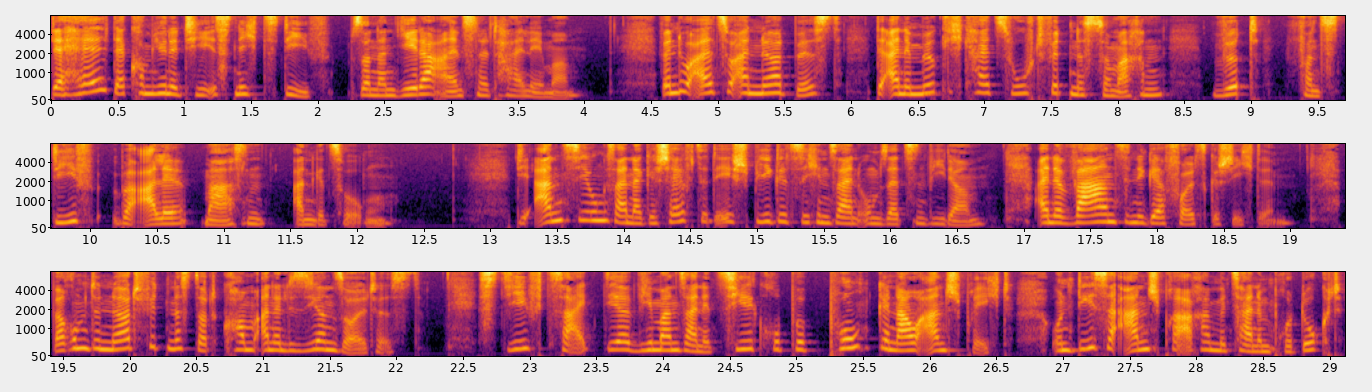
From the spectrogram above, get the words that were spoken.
Der Held der Community ist nicht Steve, sondern jeder einzelne Teilnehmer. Wenn du also ein Nerd bist, der eine Möglichkeit sucht, Fitness zu machen, wird von Steve über alle Maßen angezogen. Die Anziehung seiner Geschäftsidee spiegelt sich in seinen Umsätzen wider. Eine wahnsinnige Erfolgsgeschichte. Warum du nerdfitness.com analysieren solltest. Steve zeigt dir, wie man seine Zielgruppe punktgenau anspricht und diese Ansprache mit seinem Produkt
